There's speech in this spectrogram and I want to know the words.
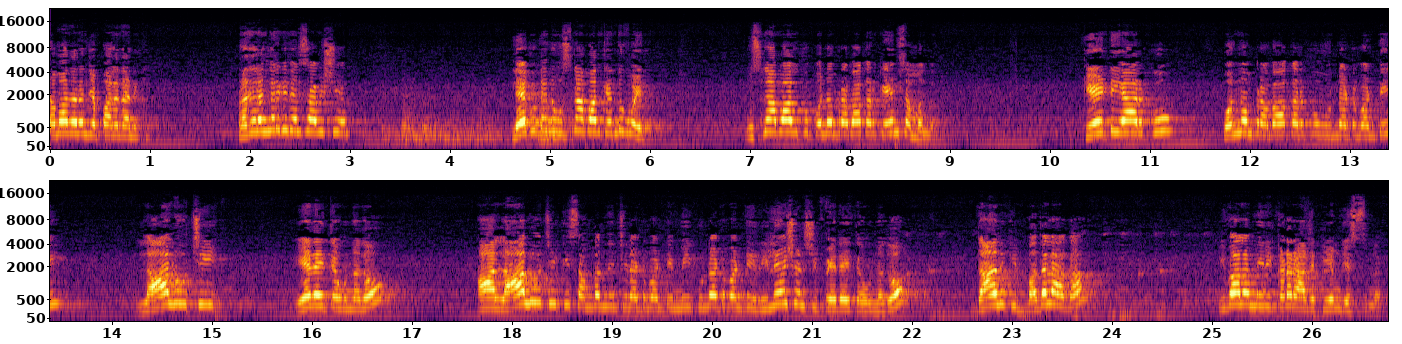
సమాధానం చెప్పాలి దానికి. ప్రజలందరికీ తెలుసా విషయం? లేకుంటే నువ్వు ఉస్నాబాద్కి ఎందుకు పోయినావు? ఉస్నాబాద్కు పొన్నం ప్రభాకర్కు ఏం సంబంధం? కేటీఆర్కు పొన్నం ప్రభాకర్కు ఉన్నటువంటి లాలూచి ఏదైతే ఉన్నదో ఆ లాలూజీకి సంబంధించినటువంటి మీకున్నటువంటి రిలేషన్షిప్ ఏదైతే ఉన్నదో దానికి బదలాగా ఇవాళ మీరు ఇక్కడ రాజకీయం చేస్తున్నారు.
